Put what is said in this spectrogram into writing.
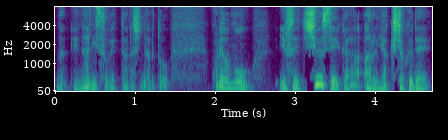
な、え、何それって話になると、これはもう、要するに中世からある役職で、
